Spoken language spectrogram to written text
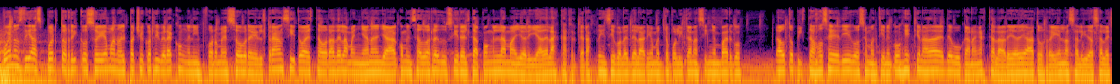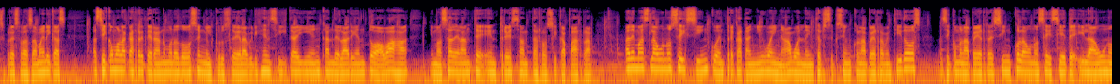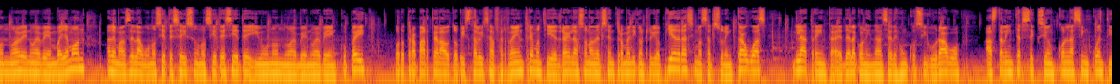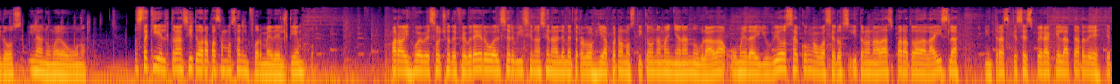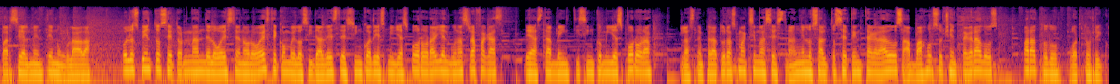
Buenos días Puerto Rico, soy Emanuel Pacheco Rivera con el informe sobre el tránsito. A esta hora de la mañana ya ha comenzado a reducir el tapón en la mayoría de las carreteras principales del área metropolitana. Sin embargo, la autopista José de Diego se mantiene congestionada desde Bucanán hasta el área de Atorrey en las salidas al Expreso Las Américas, así como la carretera número 2 en el cruce de la Virgencita y en Candelaria en Toa Baja y más adelante entre Santa Rosa y Caparra. Además, la 165 entre Catañí y Guaynabo en la intersección con la PR22, así como la PR5, la 167 y la 199 en Bayamón, además de la 176, 177 y 199 en Cupey. Por otra parte, la autopista Luisa Ferré entre Montiedra y la zona del Centro Médico en Río Piedras y más al sur en Caguas, y la 30 desde la colindancia de Junco Sigurabo hasta la intersección con la 52 y la número 1. Hasta aquí el tránsito, ahora pasamos al informe del tiempo. Para hoy jueves 8 de febrero, el Servicio Nacional de Meteorología pronostica una mañana nublada, húmeda y lluviosa con aguaceros y tronadas para toda la isla, mientras que se espera que la tarde esté parcialmente nublada. Hoy los vientos se tornan del oeste-noroeste con velocidades de 5 a 10 millas por hora y algunas ráfagas de hasta 25 millas por hora. Las temperaturas máximas estarán en los altos 70 grados a bajos 80 grados para todo Puerto Rico.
